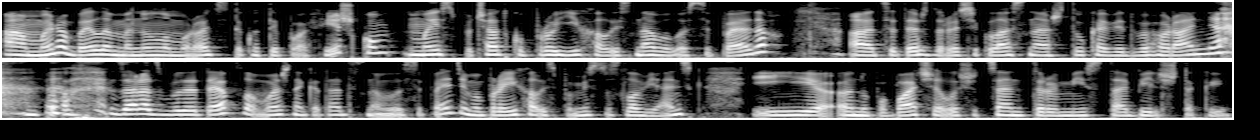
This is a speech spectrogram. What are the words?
А ми робили в минулому році таку типу афішку. Ми спочатку проїхались на велосипедах. А це теж, до речі, класна штука від вигорання. Зараз буде тепло, можна кататись на велосипеді. Ми проїхались по місту Слов'янськ і ну, побачили, що центр міста більш такий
